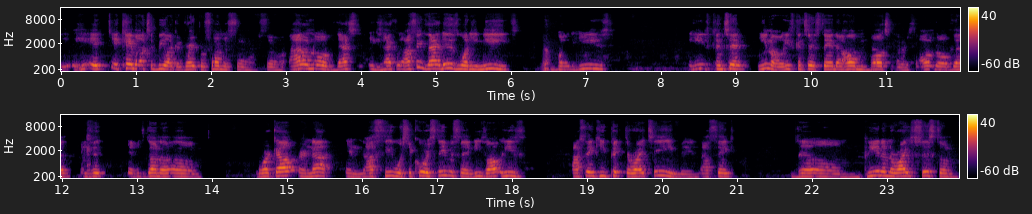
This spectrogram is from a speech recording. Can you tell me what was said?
it, it came out to be like a great performance for him. So I don't know if that's exactly. I think that is what he needs, yeah. but he's he's content. You know, he's content staying at home in Baltimore. So I don't know if that if it if it's gonna um, work out or not. And I see with Shakur Stevenson, he's all he's. I think he picked the right team, and I think the um, being in the right system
